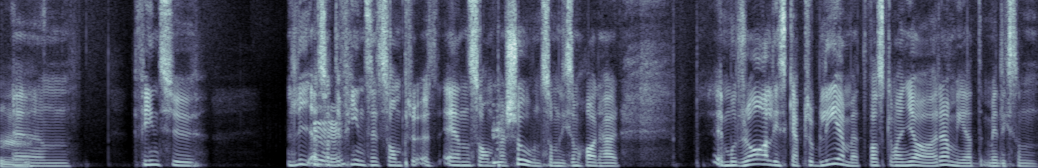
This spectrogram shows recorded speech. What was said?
Mm. Det finns ju alltså att det finns en sån, en sån person som liksom har det här moraliska problemet. Vad ska man göra med, med, liksom,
